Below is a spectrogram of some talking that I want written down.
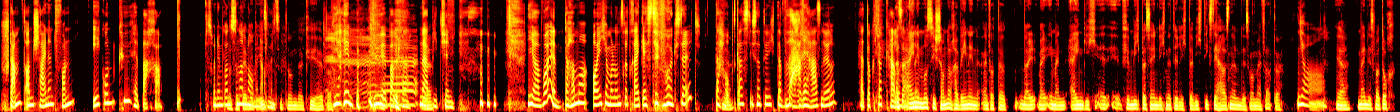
stammt anscheinend von Egon Kühebacher. Das von dem ganzen Was hat Namen mit Eseln zu tun, der Kühebacher. Ja, eben. Kühebacher. Na, ja. bittchen. Jawohl, da haben wir euch einmal unsere drei Gäste vorgestellt. Der Hauptgast ist natürlich der wahre Hasenöl, Herr Dr. Karl. Also eine muss ich schon noch erwähnen, einfach da, weil, weil ich meine, eigentlich äh, für mich persönlich natürlich der wichtigste Hasenöl und das war mein Vater. Ja. Ja, ich meine, das war doch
